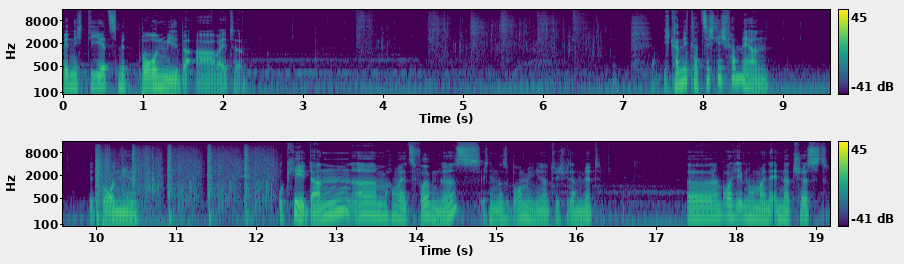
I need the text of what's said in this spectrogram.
wenn ich die jetzt mit Bone Meal bearbeite? Ich kann die tatsächlich vermehren. Mit Bone Meal. Okay, dann äh, machen wir jetzt folgendes. Ich nehme das Bone Meal hier natürlich wieder mit. Äh, dann brauche ich eben noch meine Ender Chest.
